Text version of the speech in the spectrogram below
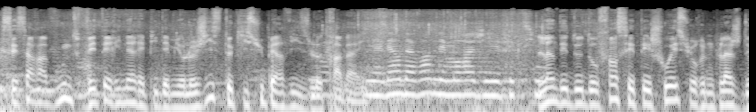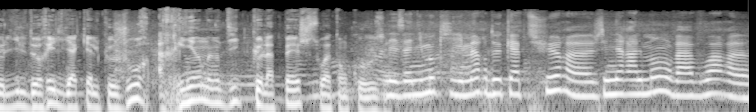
C'est Sarah Wundt, vétérinaire épidémiologiste, qui supervise le travail. Il a l'air d'avoir de l'hémorragie, effectivement. L'un des deux dauphins s'est échoué sur une plage de l'île de Ré il y a quelques jours. Rien n'indique que la pêche soit en cause. Les animaux qui meurent de capture, euh, généralement, on va avoir euh,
